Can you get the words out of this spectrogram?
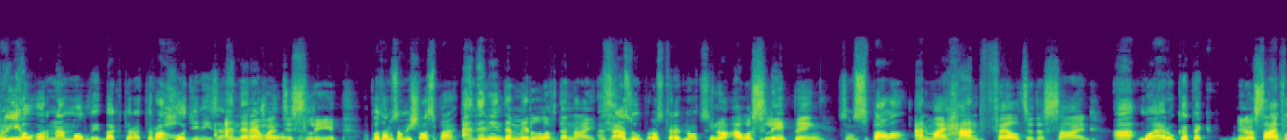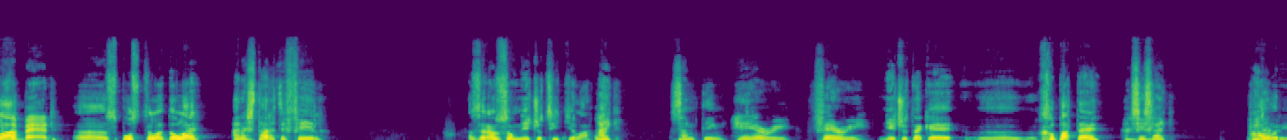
príhovorná modlitba, ktorá trvá hodiny za And then I went to sleep. A potom som išla spať. And then in the middle of the night, A zrazu uprostred noci you know, I was sleeping som spala and my hand fell to the side. a moja ruka tak you know, aside from the bed, uh, z postele dole and I started to feel a zrazu som niečo cítila. like something hairy, furry. Niečo také uh, chlpaté. And she's like, we A don't, hovorí,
